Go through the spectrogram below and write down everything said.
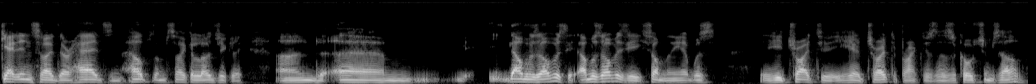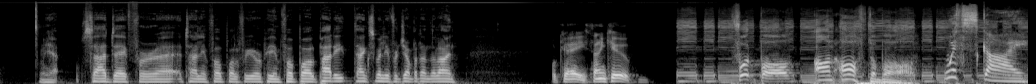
get inside their heads and help them psychologically. And um, that was obviously that was obviously something that was he tried to he had tried to practice as a coach himself. Yeah, sad day for uh, Italian football for European football. Paddy, thanks a million for jumping on the line. Okay, thank you. Football on off the ball. With Sky,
